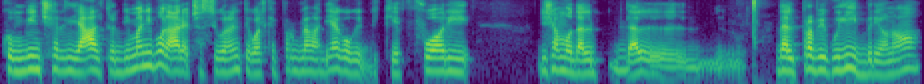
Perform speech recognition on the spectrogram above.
convincere gli altri o di manipolare, c'è sicuramente qualche problema di ego che, che è fuori, diciamo, dal, dal, dal proprio equilibrio, no?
